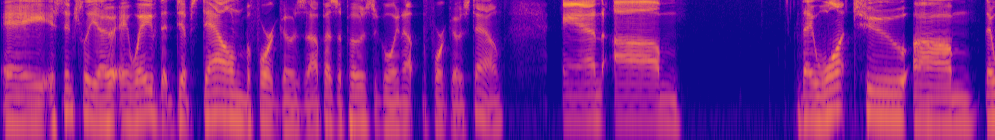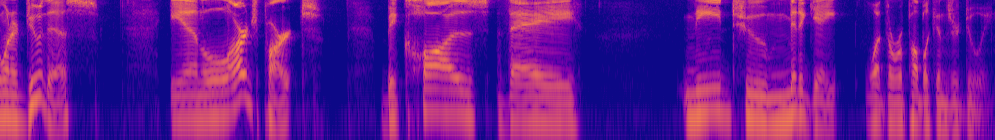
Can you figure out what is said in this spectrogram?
a essentially a, a wave that dips down before it goes up, as opposed to going up before it goes down. And um, they want to um, they want to do this in large part because they need to mitigate what the Republicans are doing.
